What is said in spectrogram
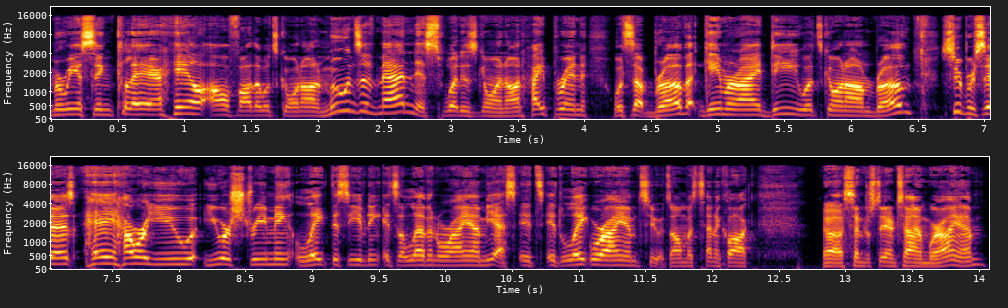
Maria Sinclair, hail, Allfather, what's going on? Moons of Madness, what is going on? Hyperin, what's up, bruv? Gamer ID, what's going on, bruv? Super says, hey, how are you? You are streaming late this evening. It's 11 where I am. Yes, it's it late where I am too. It's almost 10 o'clock uh, Central Standard Time where I am.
